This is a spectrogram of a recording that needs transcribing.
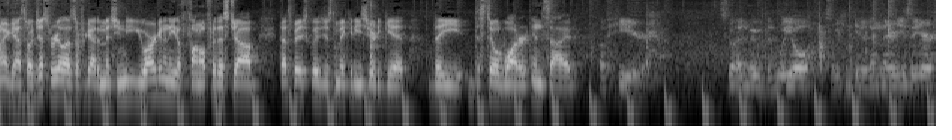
Alright guys, so I just realized I forgot to mention you are going to need a funnel for this job. That's basically just to make it easier to get the distilled water inside of here. Let's go ahead and move the wheel so we can get it in there easier.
